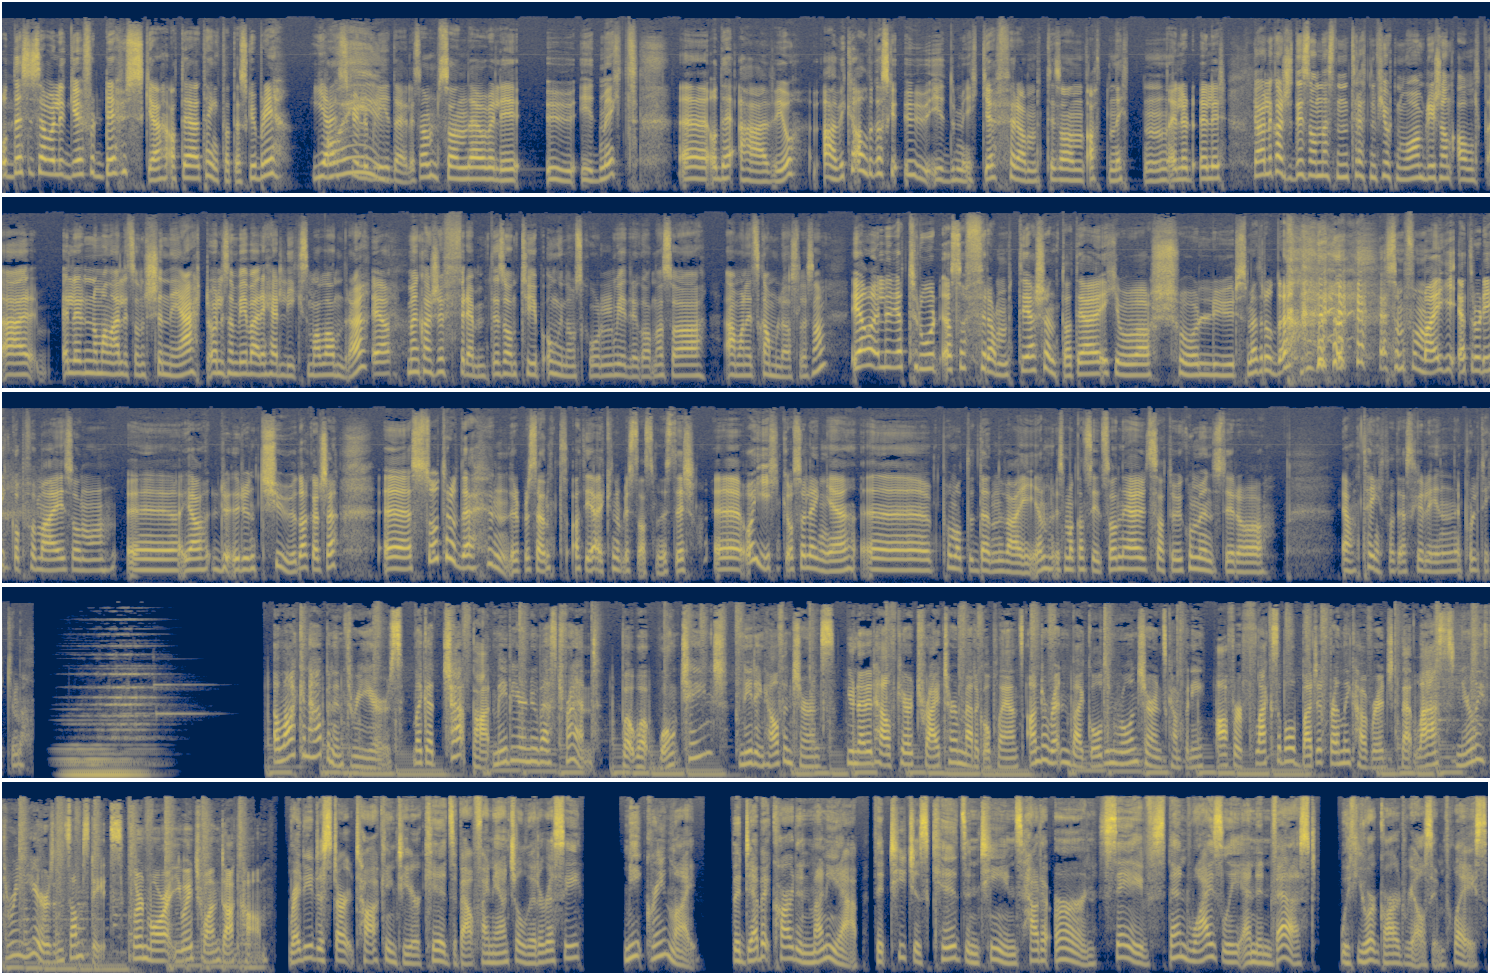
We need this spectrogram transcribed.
Og det syns jeg var litt gøy, for det husker jeg at jeg tenkte at jeg skulle bli. Jeg Oi. skulle bli det, liksom. Sånn, det er jo veldig uydmykt. Eh, og det er vi jo. Er vi ikke alle ganske uydmyke fram til sånn 18-19, eller, eller Ja, eller kanskje til sånn nesten 13-14 år blir sånn alt er Eller når man er litt sånn sjenert og liksom vil være helt lik som alle andre. Ja. Men kanskje frem til sånn type ungdomsskolen, videregående, så er man litt skamløs, liksom. Ja, eller jeg tror Altså, fram til jeg skjønte at jeg ikke var så lur som jeg trodde. som for meg Jeg tror det gikk opp for meg sånn uh, Ja, rundt 20, da, kanskje. Uh, så trodde jeg 100% at jeg kunne bli statsminister. Uh, og gikk også lenge på en måte den veien, hvis man kan si det sånn. Jeg satt jo i kommunestyret og ja, tenkte at jeg skulle inn i politikken, da. A lot can happen in three years, like a chatbot may be your new best friend. But what won't change? Needing health insurance. United Healthcare Tri Term Medical Plans, underwritten by Golden Rule Insurance Company, offer flexible, budget friendly coverage that lasts nearly three years in some states. Learn more at uh1.com. Ready to start talking to your kids about financial literacy? Meet Greenlight, the debit card and money app that teaches kids and teens how to earn, save, spend wisely, and invest with your guardrails in place.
